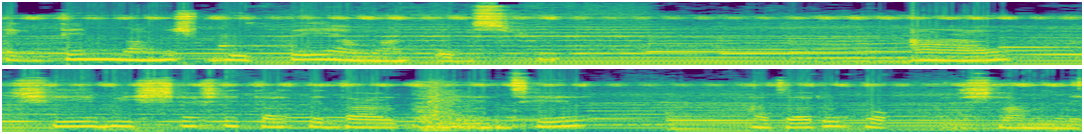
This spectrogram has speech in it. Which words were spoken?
একদিন মানুষ বুঝবেই আমার পরিশ্রম। আর সেই বিশ্বাসে তাকে দাঁড় করিয়েছে হাজারো ভক্তের সামনে।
